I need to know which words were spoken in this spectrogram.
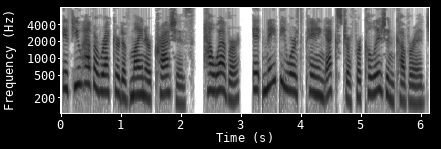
If you have a record of minor crashes, however, it may be worth paying extra for collision coverage.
